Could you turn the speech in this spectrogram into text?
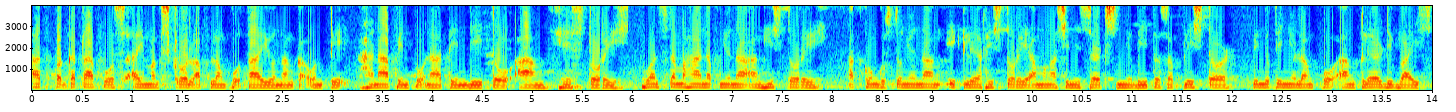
At pagkatapos ay mag-scroll up lang po tayo ng kaunti. Hanapin po natin dito ang history. Once na mahanap nyo na ang history at kung gusto nyo nang i-clear history ang mga sinesearch nyo dito sa Play Store, pindutin nyo lang po ang clear device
